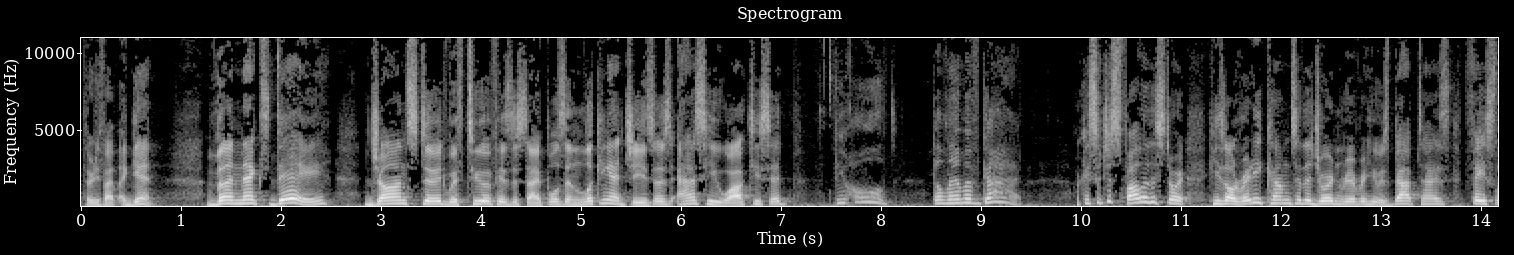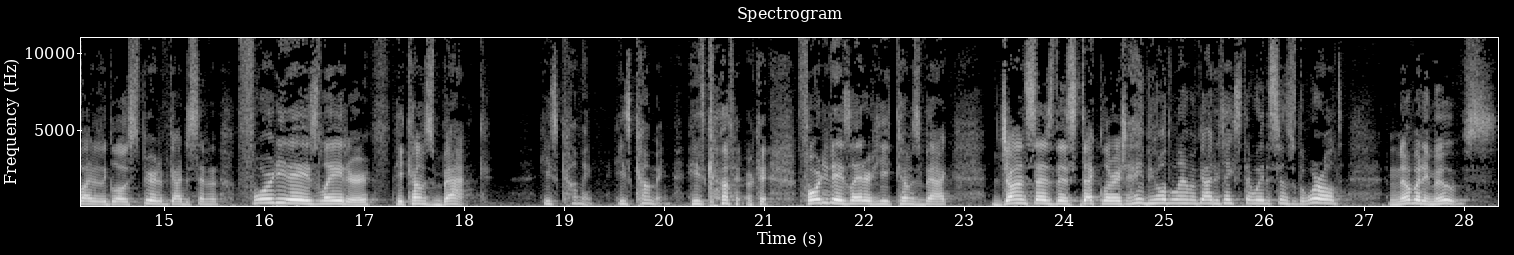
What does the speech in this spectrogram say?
35 again. The next day, John stood with two of his disciples, and looking at Jesus as he walked, he said, Behold, the Lamb of God. Okay, so just follow the story. He's already come to the Jordan River. He was baptized, face lighted aglow, Spirit of God descended. Forty days later, he comes back. He's coming. He's coming. He's coming. Okay. Forty days later, he comes back. John says this declaration Hey, behold the Lamb of God who takes away the sins of the world. Nobody moves,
